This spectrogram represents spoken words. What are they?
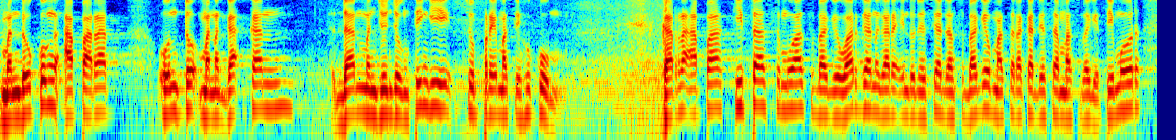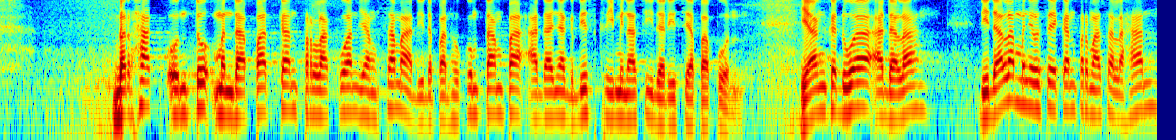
mendukung aparat untuk menegakkan dan menjunjung tinggi supremasi hukum. Karena apa? Kita semua sebagai warga negara Indonesia dan sebagai masyarakat desa Mas Bagi Timur berhak untuk mendapatkan perlakuan yang sama di depan hukum tanpa adanya diskriminasi dari siapa pun. Yang kedua adalah di dalam menyelesaikan permasalahan,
